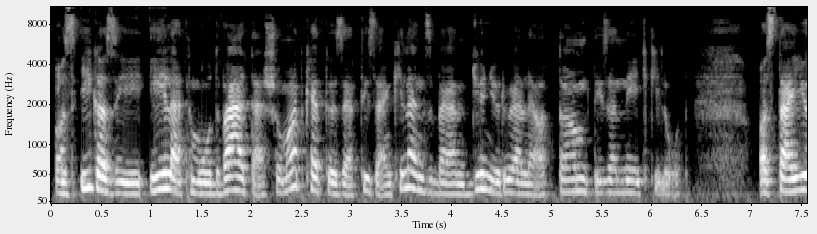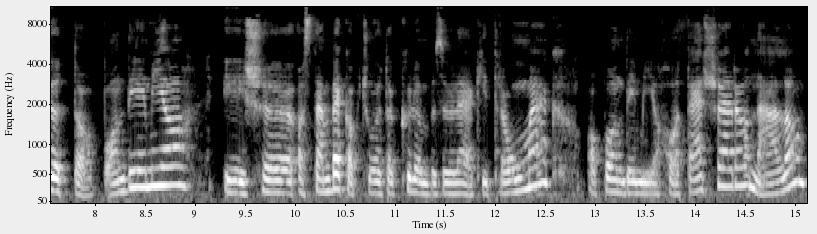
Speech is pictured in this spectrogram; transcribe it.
az igazi életmód váltásomat 2019-ben, gyönyörűen leadtam 14 kilót. Aztán jött a pandémia, és aztán bekapcsoltak különböző lelki traumák a pandémia hatására nálam,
